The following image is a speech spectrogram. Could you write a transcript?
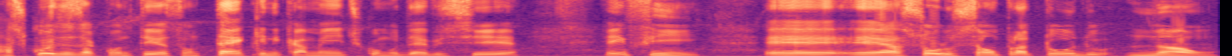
as coisas aconteçam tecnicamente como deve ser. Enfim, é, é a solução para tudo? Não,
